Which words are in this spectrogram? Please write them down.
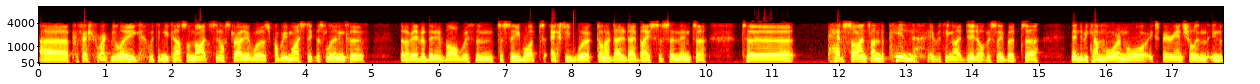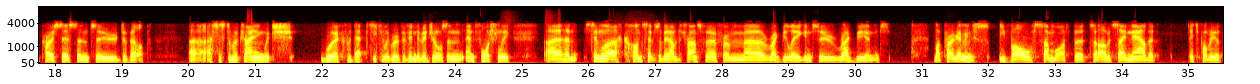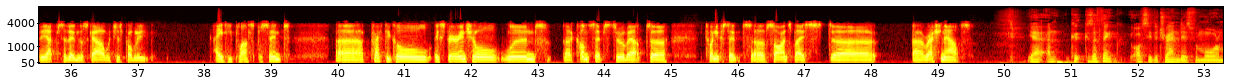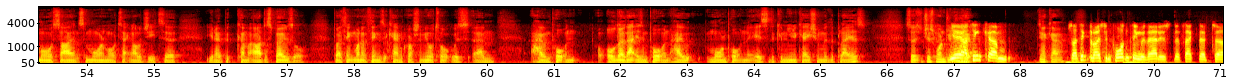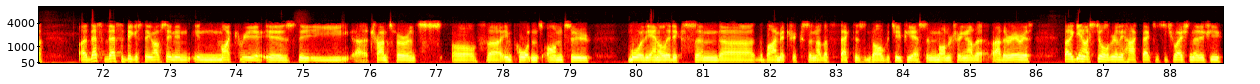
uh, professional rugby league with the Newcastle Knights in Australia was probably my steepest learning curve that I've ever been involved with, and to see what actually worked on a day-to-day basis, and then to to have science underpin everything I did, obviously, but uh, then to become more and more experiential in in the process and to develop uh, a system of training which worked with that particular group of individuals. And, and fortunately, um, similar concepts have been able to transfer from uh, rugby league into rugby. And my programming's evolved somewhat, but I would say now that it's probably at the opposite end of the scale, which is probably 80 plus percent uh, practical, experiential, learned uh, concepts to about uh, 20% of science based uh, uh, rationales. Yeah, and because I think obviously the trend is for more and more science and more and more technology to, you know, become at our disposal. But I think one of the things that came across from your talk was um, how important, although that is important, how more important it is the communication with the players. So just wondering. Yeah, how... I think. Um, okay. So I think the most important thing with that is the fact that uh, uh, that's that's the biggest thing I've seen in, in my career is the uh, transference of uh, importance onto more of the analytics and uh, the biometrics and other factors involved with GPS and monitoring other other areas. But again, I still really hark back to the situation that if you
